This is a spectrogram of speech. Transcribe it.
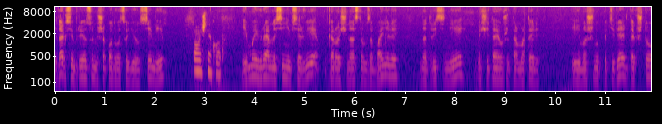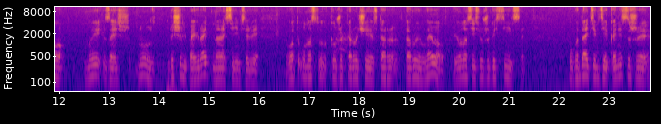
Итак, всем привет, с вами Шакод 2097 и... Солнечный кот. И мы играем на синем серве. Короче, нас там забанили на 30 дней. Мы, считаем, уже там отель и машину потеряли. Так что мы заиш... ну, решили поиграть на синем серве. Вот у нас тут уже, короче, втор... второй level. И у нас есть уже гостиница. Угадайте где? Конечно же,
